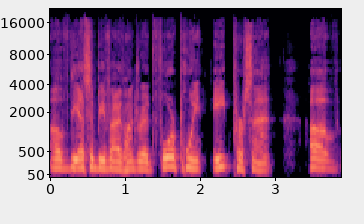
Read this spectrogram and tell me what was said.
of the S&P 500, 4.8% of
